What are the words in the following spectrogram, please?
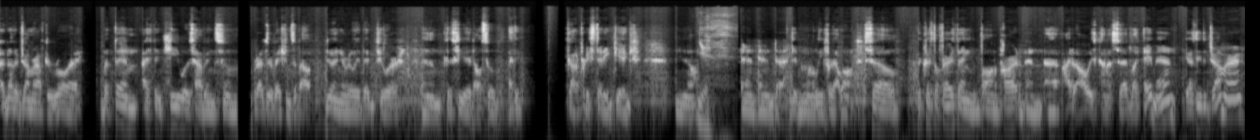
another drummer after Roy, but then I think he was having some reservations about doing a really big tour because he had also, I think, got a pretty steady gig, you know Yeah. and and uh, didn't want to leave for that long. So the Crystal Fairy thing had fallen apart, and, and uh, I'd always kind of said like, "Hey man, you guys need a drummer.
